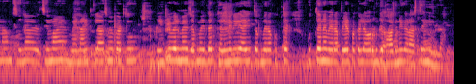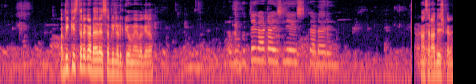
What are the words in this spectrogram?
नाम सीना सीमा है। मैं नाइन्थ क्लास में पढ़ती हूँ। इंटरवल में जब मैं इधर खेलने के लिए आई तब मेरा कुत्ते कुत्ते ने मेरा पैर पकड़ लिया और मुझे भागने का रास्ता ही नहीं मिला। अभी किस तरह का डर है सभी लड़कियों में वगैरह? अभी कुत्ते काटा इसलिए इसका डर है। हाँ सर आदेश करें।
